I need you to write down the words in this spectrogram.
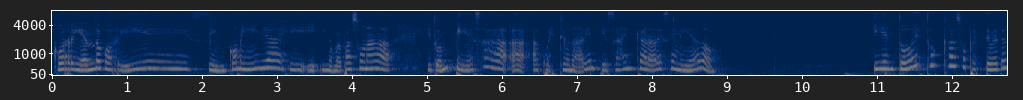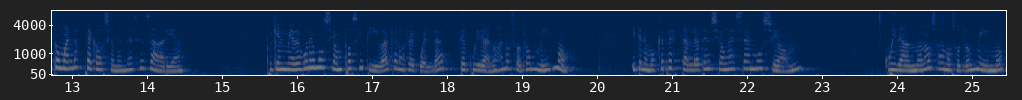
corriendo, corrí cinco millas y, no me pasó nada. Y tú empiezas a, a cuestionar y empiezas a encarar ese miedo. Y en todos estos casos, pues debes de tomar las precauciones necesarias. Porque el miedo es una emoción positiva que nos recuerda de cuidarnos a nosotros mismos. Y tenemos que prestarle atención a esa emoción, cuidándonos a nosotros mismos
